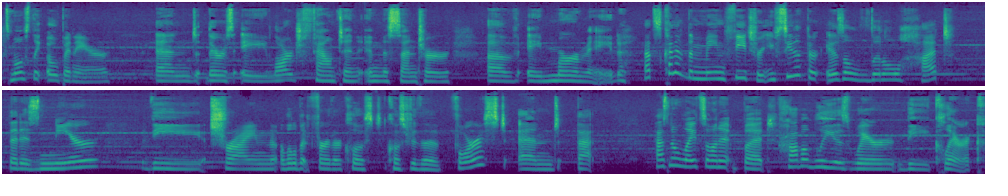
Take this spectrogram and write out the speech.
It's mostly open air, and there's a large fountain in the center of a mermaid. That's kind of the main feature. You see that there is a little hut that is near the shrine a little bit further close closer to the forest and that has no lights on it but probably is where the cleric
